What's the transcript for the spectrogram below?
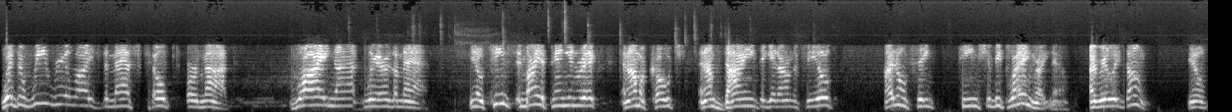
whether we realized the mask helped or not, why not wear the mask? You know, teams, in my opinion, Rick, and I'm a coach and I'm dying to get on the field, I don't think teams should be playing right now. I really don't. You know,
